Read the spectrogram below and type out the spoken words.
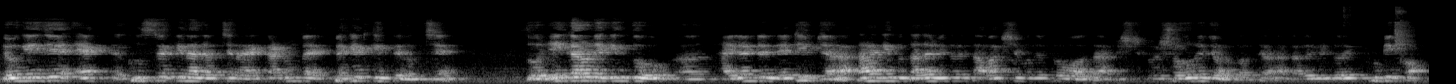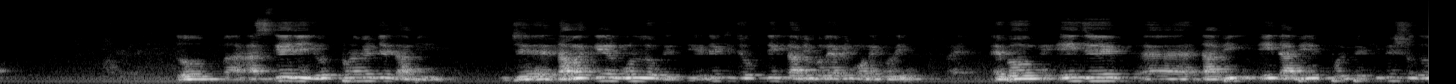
এবং এই যে এক খুচরা কেনা যাচ্ছে না, এক কার্টুন বা এক প্যাকেট কিনতে হচ্ছে তো এই কারণে কিন্তু থাইল্যান্ডের নেটিভ যারা, তারা কিন্তু তাদের ভিতরে তামাক সেবনের প্রবণতা বিশেষ করে শহরের জনগণ যারা, তাদের ভিতরে খুবই কম। তো আজকে যে ইউথ ফোরামের যে দাবি, যে তামাকের মূল্য বৃদ্ধি, এটি একটি যৌক্তিক দাবি বলে আমি মনে করি। এবং এই যে দাবি, এই দাবির পরিপ্রেক্ষিতে শুধু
